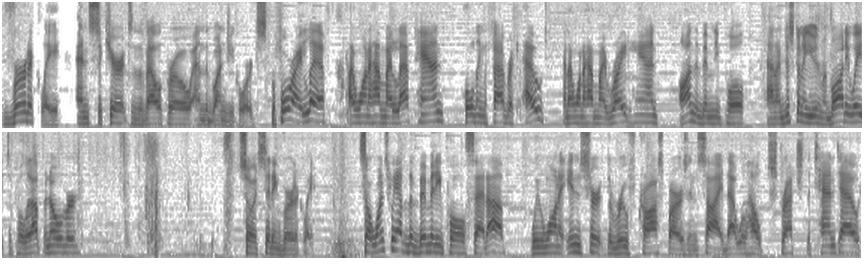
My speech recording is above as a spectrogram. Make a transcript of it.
vertically and secure it to the Velcro and the bungee cords. Before I lift, I wanna have my left hand holding the fabric out and I wanna have my right hand on the bimini pole and I'm just gonna use my body weight to pull it up and over so it's sitting vertically. So once we have the bimini pole set up, we want to insert the roof crossbars inside. That will help stretch the tent out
